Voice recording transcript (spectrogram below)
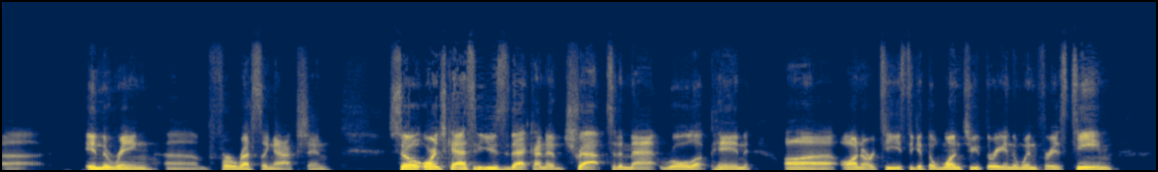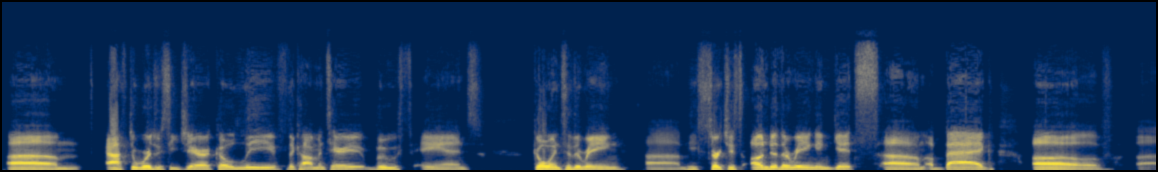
uh, in the ring um, for wrestling action. So Orange Cassidy uses that kind of trap to the mat, roll up pin uh, on Ortiz to get the one, two, three, and the win for his team. Um, afterwards, we see Jericho leave the commentary booth and go into the ring. Um, he searches under the ring and gets um, a bag of uh,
